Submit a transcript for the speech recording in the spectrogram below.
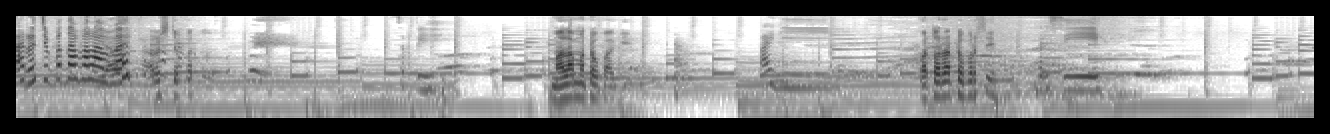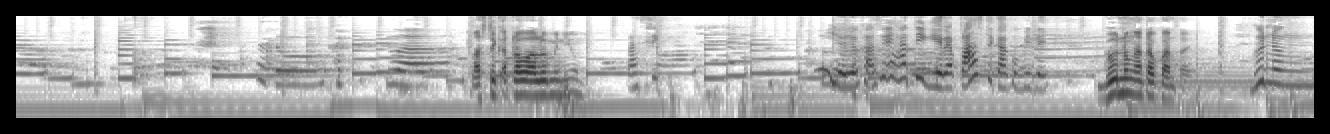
Harus cepet apa lambat? Ya, harus cepet. Sepi. Malam atau pagi? Pagi. Kotor atau bersih? Bersih. Satu Dua. Plastik atau aluminium? Plastik Iya, yo kasih hati kira plastik aku pilih gunung atau pantai? Gunung.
